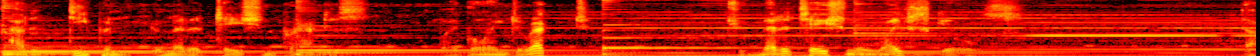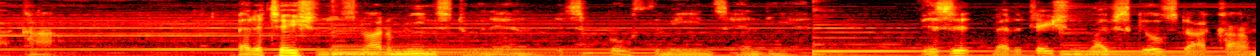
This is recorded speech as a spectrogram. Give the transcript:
how to deepen your meditation practice by going direct to meditationallifeskills.com. Meditation is not a means to an end, it's both the means and the end. Visit meditationlifeskills.com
